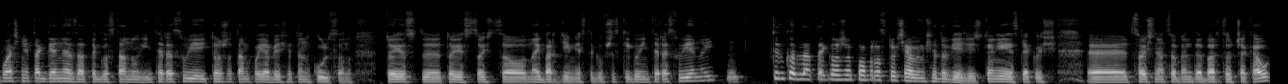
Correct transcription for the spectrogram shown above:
właśnie ta geneza tego stanu interesuje i to, że tam pojawia się ten Coulson. To jest, to jest coś, co najbardziej mnie z tego wszystkiego interesuje. No i tylko dlatego, że po prostu chciałbym się dowiedzieć. To nie jest jakoś e, coś, na co będę bardzo czekał.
